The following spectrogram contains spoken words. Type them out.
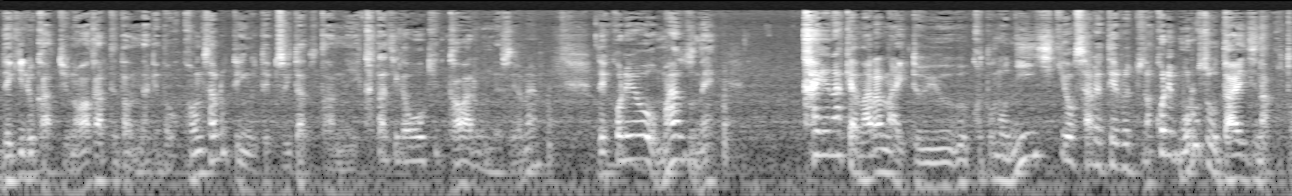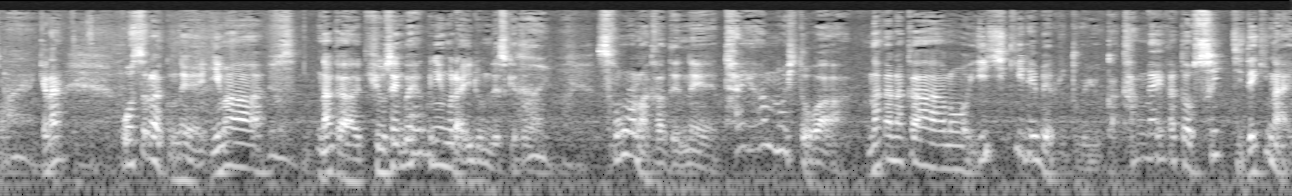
できるかっていうのは分かってたんだけどコンサルティングってついた途端に形が大きく変わるんですよね。でこれをまずね変えなきゃならないということの認識をされてるっていうのはこれものすごく大事なことなんやけな。おそらくね今なんか9500人ぐらいいるんですけど、はいその中でね大半の人はなかなかあの意識レベルというか考え方をスイッチできない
